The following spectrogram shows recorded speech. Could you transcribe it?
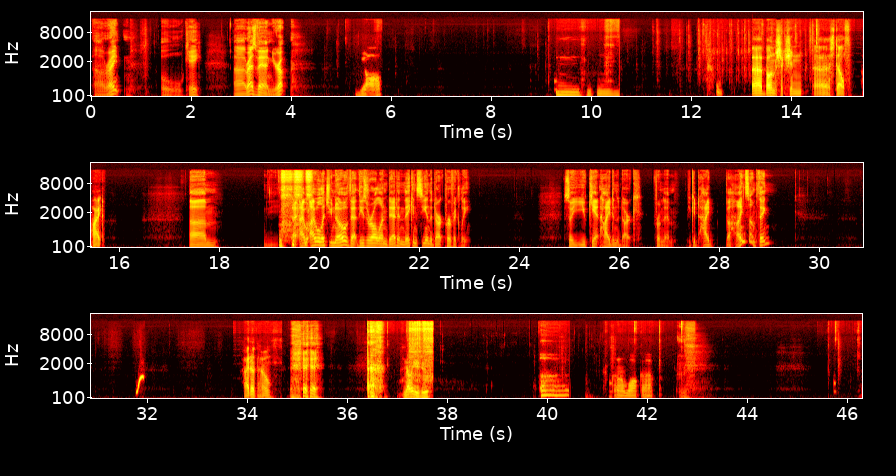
All right. Okay. Uh, Razvan, you're up. Yeah. Mhm. Uh, bonus action, uh, stealth, hide. Um, I, I, I will let you know that these are all undead and they can see in the dark perfectly. So you can't hide in the dark from them. You could hide behind something. I don't know. no, you do. Oh, I'm gonna walk up.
